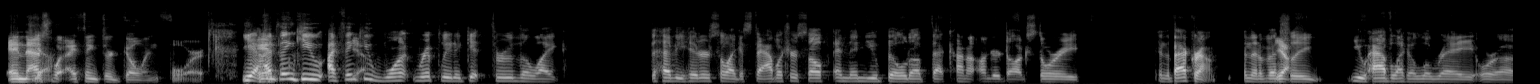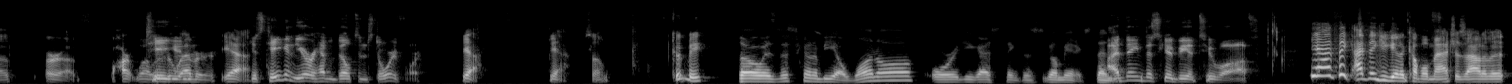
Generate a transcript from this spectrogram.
and that's Yeah. what I think they're going for. Yeah, I think you. I think yeah. you want Ripley to get through the like the heavy hitters to like establish herself, and then you build up that kind of underdog story in the background, and then eventually you have like a Lorray or a or a Hartwell Tegan. or whoever. Yeah, Because Tegan, you already have a built-in story for. Yeah. Yeah. So could be. So is this going to be a one-off, or do you guys think this is going to be an extended? I think this could be a two-off. Yeah, I think I think you get a couple matches out of it,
